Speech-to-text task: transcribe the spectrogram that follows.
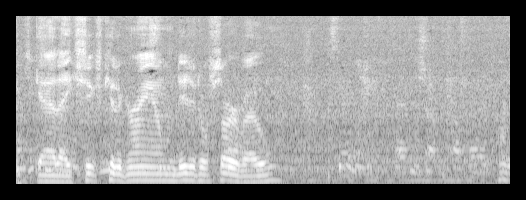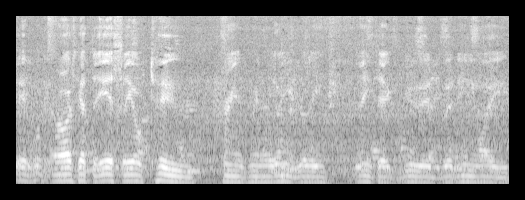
It's got a six kilogram digital servo. Oh, it's got the SLT2 transmitter. They ain't really ain't that good, but anyways.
